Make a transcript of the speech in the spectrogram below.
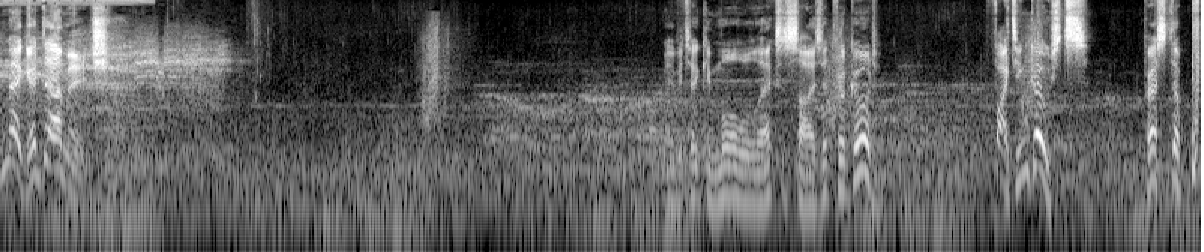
mega damage. Maybe taking more will exorcise it for good. Fighting ghosts. Press the.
